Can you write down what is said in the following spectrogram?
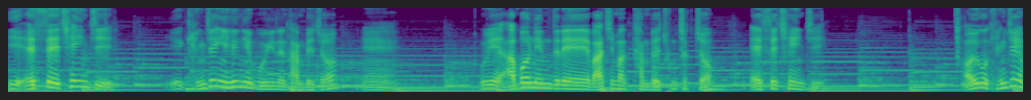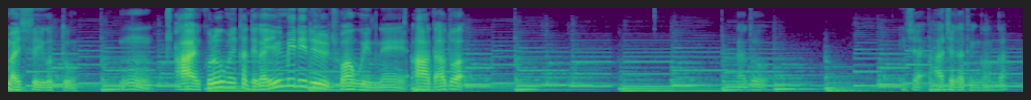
이 에세이 체인지 이 굉장히 흔히 보이는 담배죠. 예. 우리 아버님들의 마지막 담배 종착점 에세 체인지. 어 이거 굉장히 맛있어요 이것도. 음. 아 그러고 보니까 내가 1mm를 좋아하고 있네. 아 나도 아- 나도 이제 아재가 된 건가?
